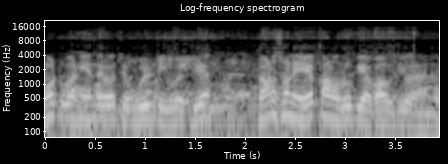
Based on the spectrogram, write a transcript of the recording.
મોટું આની અંદર ઓછું, ગુલટી ઓછી ત્રણસો ને એકાણું રૂપિયા ભાવ થયો આનો.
